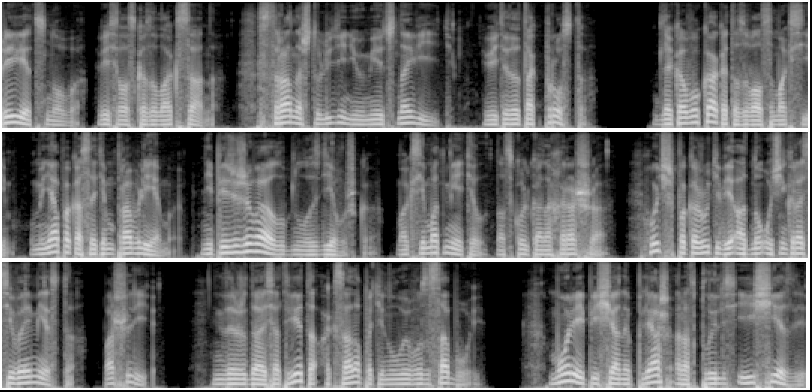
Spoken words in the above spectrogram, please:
«Привет снова», — весело сказала Оксана. «Странно, что люди не умеют сновидеть. Ведь это так просто. Для кого как, отозвался Максим. У меня пока с этим проблемы. Не переживай, улыбнулась девушка. Максим отметил, насколько она хороша. Хочешь, покажу тебе одно очень красивое место? Пошли. Не дожидаясь ответа, Оксана потянула его за собой. Море и песчаный пляж расплылись и исчезли,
